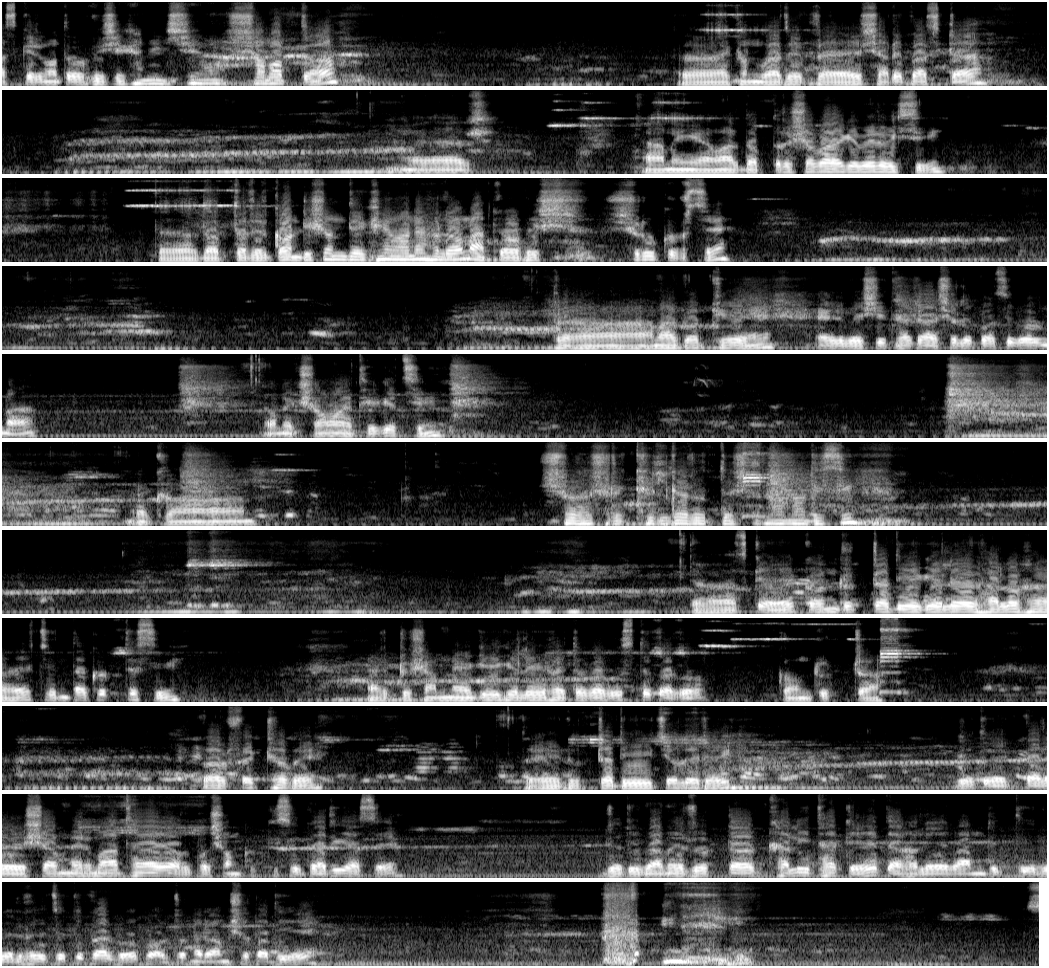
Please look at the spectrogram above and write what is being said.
আজকের মতো অফিস এখানে সমাপ্ত। তো এখন বাজে প্রায় সাড়ে পাঁচটা। আর আমি আমার দপ্তরে সবার আগে বেরোইছি তো দপ্তরের কন্ডিশন দেখে মনে হলো মাত্র অফিস শুরু করছে। তা আমার পক্ষে এর বেশি থাকা আসলে পসিবল না। অনেক সময় থেকেছি। এখন সরাসরি খিলগার উদ্দেশ্যে রওনা দিছি। তো আজকে কোন রুটটা দিয়ে গেলে ভালো হয়, চিন্তা করতেছি। আর একটু সামনে এগিয়ে গেলে হয়তো বা বুঝতে পারব কোন রুটটা পারফেক্ট হবে। তো এই রুটটা দিয়েই চলে যাই। যেহেতু একবারে সামনের মাথায় অল্প সংখ্যক কিছু গাড়ি আছে, যদি বামের রোডটা খালি থাকে তাহলে বাম দিক দিয়ে বের হয়ে যেতে পারব পল্টনের অংশটা দিয়ে।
